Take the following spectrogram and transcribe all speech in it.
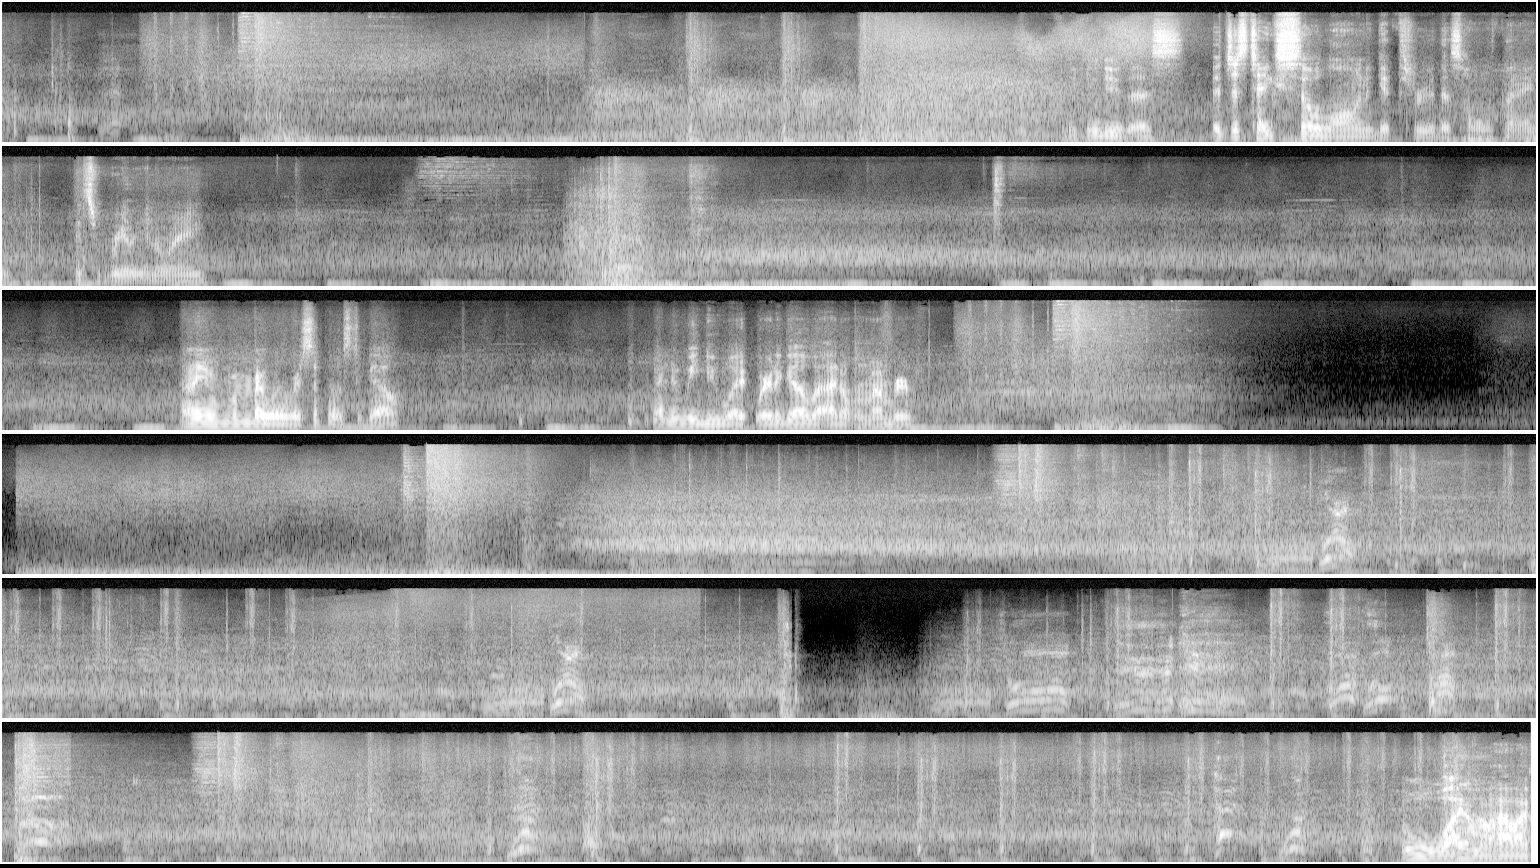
We can do this. It just takes so long to get through this whole thing. It's really annoying. We're supposed to go. I knew we knew where, where to go, but I don't remember.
